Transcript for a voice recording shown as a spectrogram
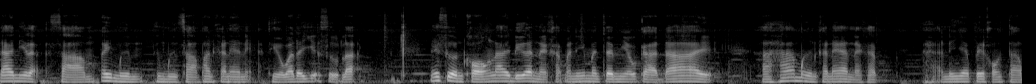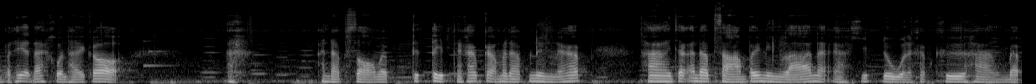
ได้นี่แหละ3เอ้ยหมื่นหนึ่งหมื่นสามพันคะแนนเนี่ยถือว่าได้เยอะสุดละ ในส่วนของรายเดือนนะครับ อันนี้มันจะมีโอกาสได้ห้าหมื่นคะแนนนะครับ อันนี้ยังเป็นของต่างประเทศนะ คนไทยก็อันดับ 2 แบบติดๆนะครับกับอันดับ 1 นะครับ ห่างจากอันดับ 3 ไป 1 ล้านนะอะคิดดูนะครับ คือห่างแบบ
